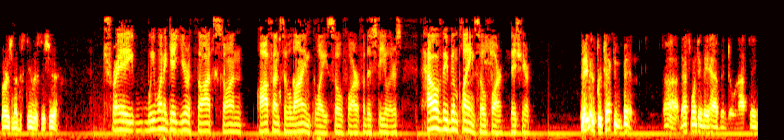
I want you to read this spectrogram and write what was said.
version of the Steelers this year. Trey, we want to get your thoughts on offensive line play so far for the Steelers. How have they been playing so far this year? They've been protecting Ben. Uh, that's one thing they have been doing. I think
